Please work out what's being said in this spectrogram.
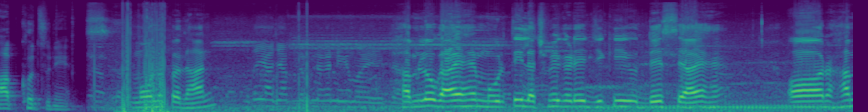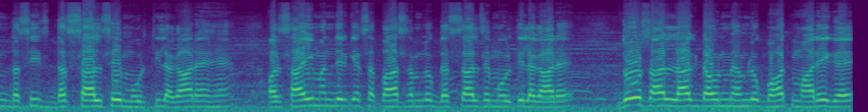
आप खुद सुनिए। मोनू प्रधान हम लोग आए हैं मूर्ति लक्ष्मी गणेश जी की उद्देश्य से आए हैं और हम दस ही दस साल से मूर्ति लगा रहे हैं और साई मंदिर के पास हम लोग दस साल से मूर्ति लगा रहे हैं। दो साल लॉकडाउन में हम लोग बहुत मारे गए।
